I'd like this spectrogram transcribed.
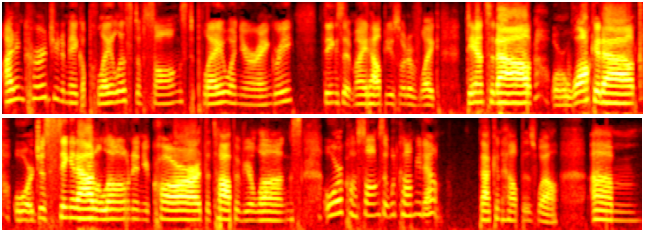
I'd encourage you to make a playlist of songs to play when you're angry, things that might help you sort of like dance it out or walk it out or just sing it out alone in your car at the top of your lungs or songs that would calm you down. That can help as well. Um,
